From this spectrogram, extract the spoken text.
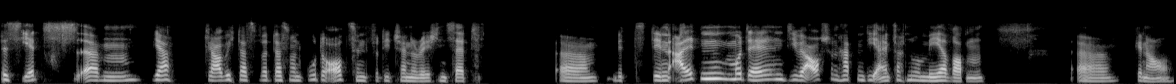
bis jetzt, ähm, ja, glaube ich, dass wir, dass wir ein guter Ort sind für die Generation Z äh, mit den alten Modellen, die wir auch schon hatten, die einfach nur mehr werden. Äh, genau.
